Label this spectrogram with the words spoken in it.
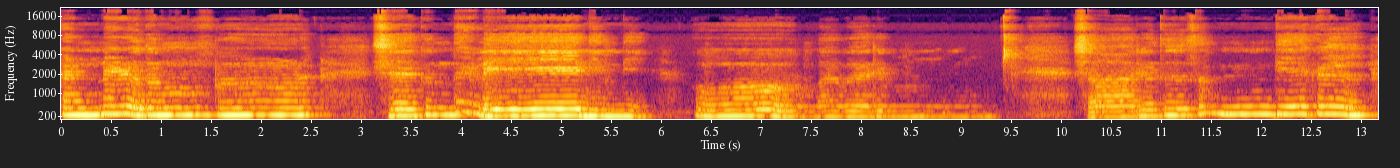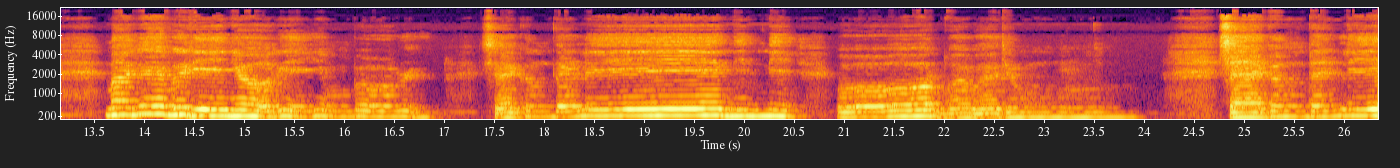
കണ്ണെഴുതുമ്പോൾ ശകുന്തളേ നിന്നെ ഓർമ്മ വരും. ശാരദ സന്ധ്യകൾ മരപുരിഞ്ഞൊറിയുമ്പോൾ ഓർമ്മ വരും. ശകുന്തളേ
